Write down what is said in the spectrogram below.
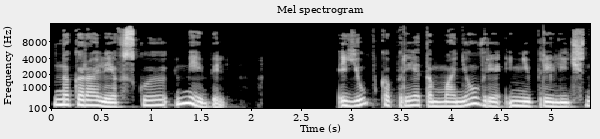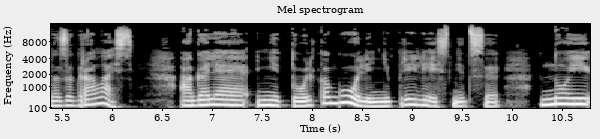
на королевскую мебель. Юбка при этом маневре неприлично задралась, оголяя не только голени прелестницы, но и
